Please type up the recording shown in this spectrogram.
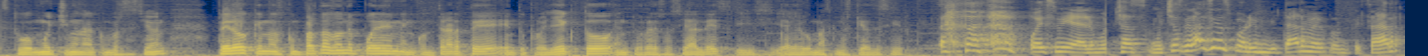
estuvo muy chingona la conversación. Pero que nos compartas dónde pueden encontrarte en tu proyecto, en tus redes sociales y si hay algo más que nos quieras decir. Pues miren, muchas, muchas gracias por invitarme, por empezar.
